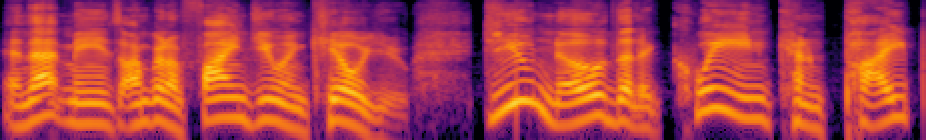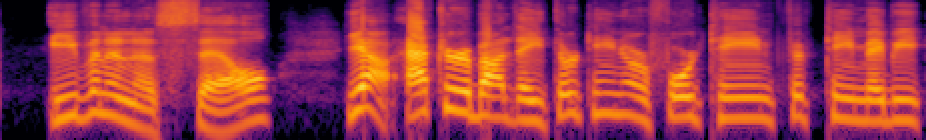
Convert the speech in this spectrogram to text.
And that means I'm going to find you and kill you. Do you know that a queen can pipe even in a cell? Yeah, after about day 13 or 14, 15 maybe,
